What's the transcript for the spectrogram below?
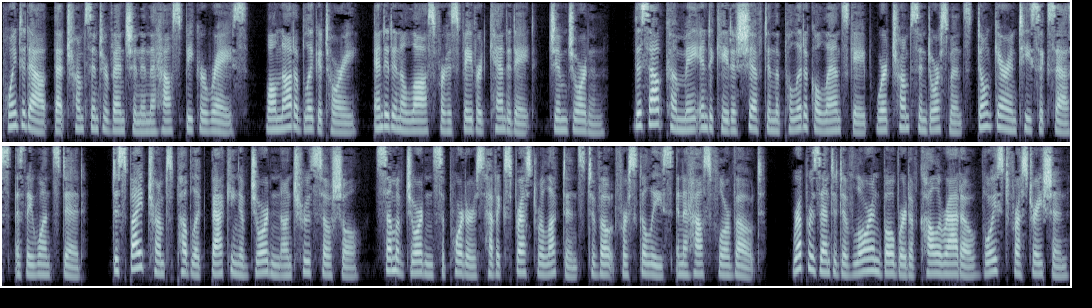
pointed out that Trump's intervention in the House Speaker race, while not obligatory, ended in a loss for his favored candidate, Jim Jordan. This outcome may indicate a shift in the political landscape where Trump's endorsements don't guarantee success as they once did. Despite Trump's public backing of Jordan on Truth Social, some of Jordan's supporters have expressed reluctance to vote for Scalise in a House floor vote. Representative Lauren Boebert of Colorado voiced frustration,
